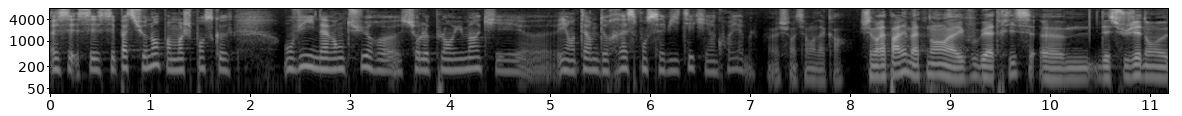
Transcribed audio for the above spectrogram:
et c'est passionnant. Enfin, moi, je pense que on vit une aventure sur le plan humain qui est, et en termes de responsabilité qui est incroyable. je suis entièrement d'accord. J'aimerais parler maintenant avec vous, Béatrice, des sujets dans,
